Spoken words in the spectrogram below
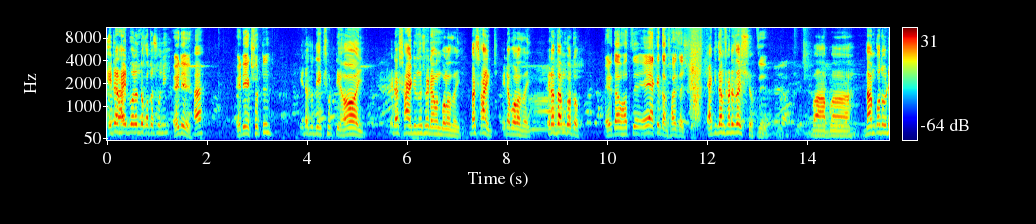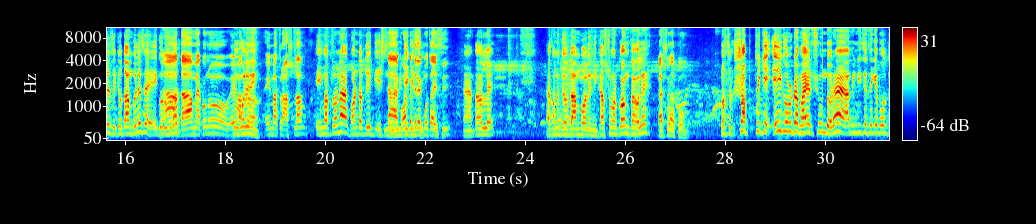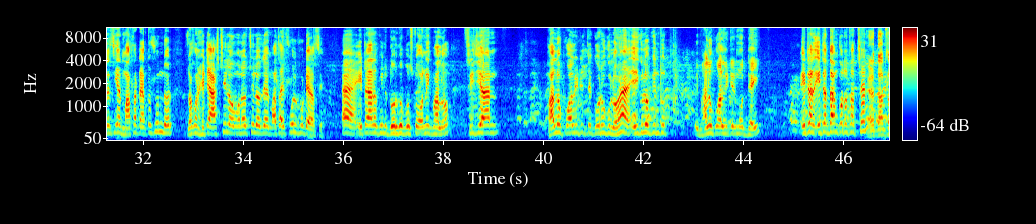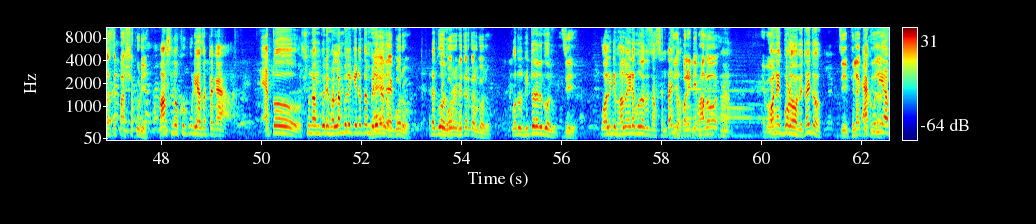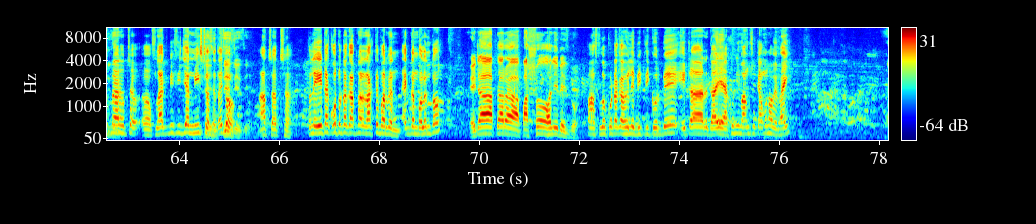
এটার হাইট বলেন তো কত শুনি? এইটি? হ্যাঁ? এটি একষট্টি? এটা যদি একষট্টি হয় এটা ষাট উনষাট এমন বলা যায়। বা ষাট এটা বলা যায়। এটার দাম কত? এর দাম হচ্ছে এই একই দাম সাড়ে চারশো। একই দাম সাড়ে চারশো? জি। বাবা দাম কত উঠেছে? কেউ দাম বলেছে এই গরুগুলোর? দাম এখনও কেউ বলেনি? এই মাত্র আসলাম। এই মাত্র না ঘণ্টা দুয়েক না ঘণ্টা দেখেছি। মতো আইছি। হ্যাঁ তাহলে এখনও কেউ দাম বলেনি। কাস্টমার কম তাহলে? কাস্টমার কম। দর্শক সব থেকে এই গরুটা ভাইয়ের সুন্দর হ্যাঁ? আমি নিজে থেকে বলতেছি আর মাথাটা এত সুন্দর যখন হেঁটে আসছিল মনে হচ্ছিল যে মাথায় ফুল ফুটে আছে। হ্যাঁ এটা আরও কিন্তু দৈর্ঘ্য পোস্ত অনেক ভালো। ফ্রিজিয়ান ভালো কোয়ালিটির যে গরুগুলো হ্যাঁ এইগুলো কিন্তু ওই ভালো কোয়ালিটির মধ্যেই। এটার এটার দাম কত চাচ্ছেন? এর দাম চাচ্ছে পাঁচশো কুড়ি। পাঁচ লক্ষ কুড়ি হাজার টাকা। এত সুনাম করে ফেললাম বলে কি এটার দাম বেড়ে গেল? এটা গরু। এটা গরু। গরুর ভিতরকার গরু। গরুর ভিতরের গরু? জি। কোয়ালিটি ভালো এটা বোঝাতে চাচ্ছেন তাই তো? কোয়ালিটি ভালো হ্যাঁ। এবং অনেক বড় হবে তাই তো? জি ফ্ল্যাগ এখনই আপনার হচ্ছে ফ্ল্যাগ বি ফিজিয়ান মিক্সড আছে তাই তো? জি, জি। আচ্ছা আচ্ছা। তাহলে এটা কত টাকা আপনারা রাখতে পারবেন? একদম বলেন তো। এটা আপনার পাঁচশো হলেই বেচবো। পাঁচ লক্ষ টাকা হইলে বিক্রি করবে। এটার গায়ে এখনই মাংস কেমন হবে ভাই?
